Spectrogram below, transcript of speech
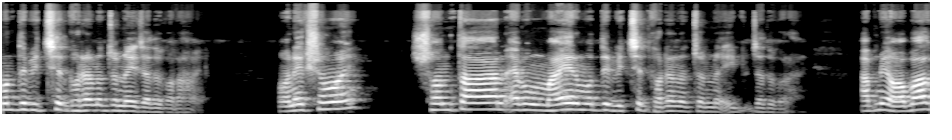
মধ্যে বিচ্ছেদ ঘটানোর জন্য এই জাদু করা হয়। অনেক সময় সন্তান এবং মায়ের মধ্যে বিচ্ছেদ ঘটানোর জন্য এই জাদু করা হয়। আপনি অবাক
